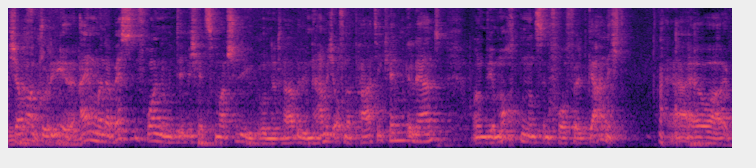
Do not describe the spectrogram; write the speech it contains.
Ich habe mal einen. Kollegen, einen meiner besten Freunde, mit dem ich jetzt Smart Chili gegründet habe, den habe ich auf einer Party kennengelernt und wir mochten uns im Vorfeld gar nicht. Ja, er war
